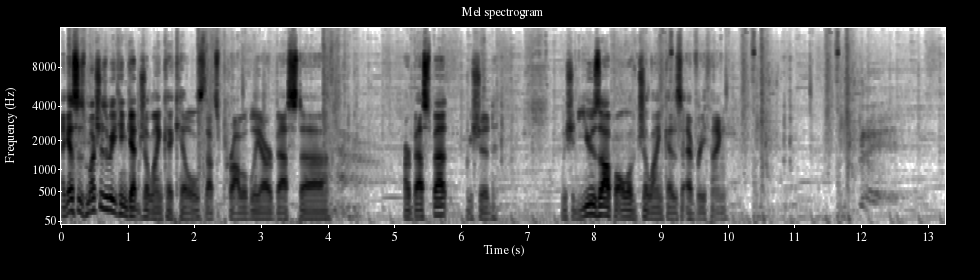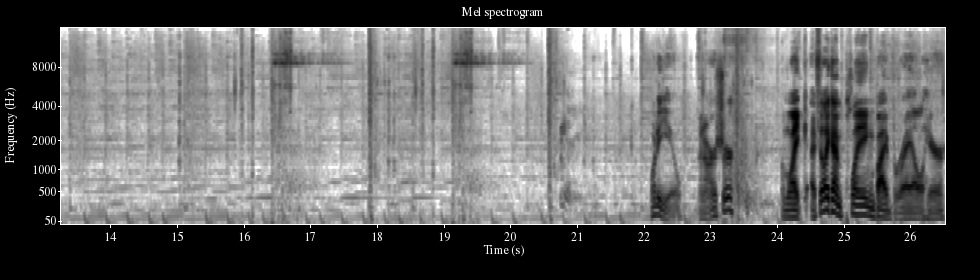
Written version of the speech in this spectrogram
I guess as much as we can get Jelenka kills, that's probably our best, uh, our best bet. We should, we should use up all of Jelenka's everything. What are you? An archer? I'm like, I feel like I'm playing by Braille here.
